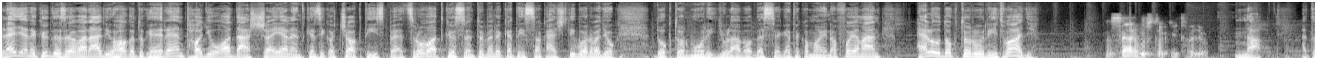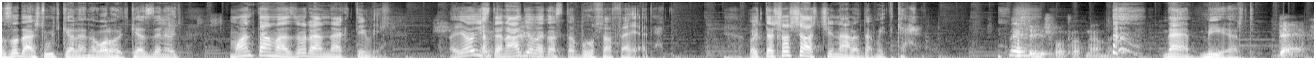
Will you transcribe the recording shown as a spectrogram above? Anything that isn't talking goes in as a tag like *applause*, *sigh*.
Legyenek üdvözölve a rádió hallgatók, egy rendhagyó adással jelentkezik a Csak 10 perc rovat. Köszöntöm Önöket, és Szakács Tibor vagyok. Dr. Mórik Gyulával beszélgetek a mai nap folyamán. Hello, doktor úr, itt vagy? Szervusztok, itt vagyok. Na, hát az adást úgy kellene valahogy kezdeni, hogy mondtam az uramnak, Tibi, a jó Isten áldja meg azt a búsa fejedet, hogy te sose azt csinálod, amit kell. Ezt én is mondhatnám. Meg. Nem, miért? De,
